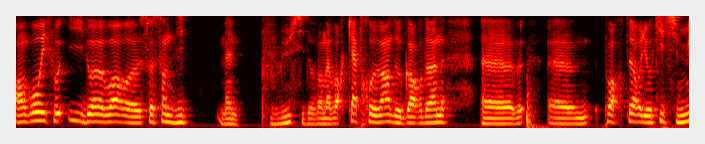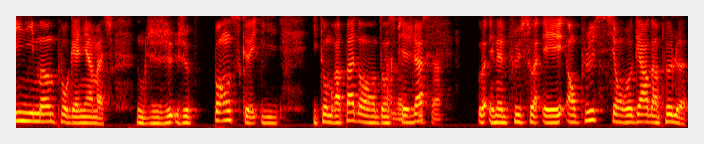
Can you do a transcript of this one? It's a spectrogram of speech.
En gros, il faut, ils doivent avoir 70, même plus, ils doivent en avoir 80 de Gordon, euh, euh, Porter, Jokic minimum pour gagner un match. Donc je, je pense qu'il il tombera pas dans, dans ah, ce piège-là. et même plus, ouais. Et en plus, si on regarde un peu le,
